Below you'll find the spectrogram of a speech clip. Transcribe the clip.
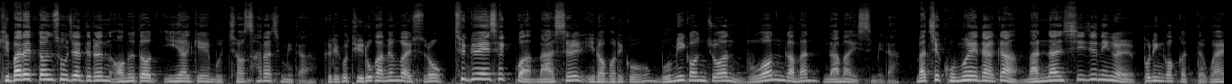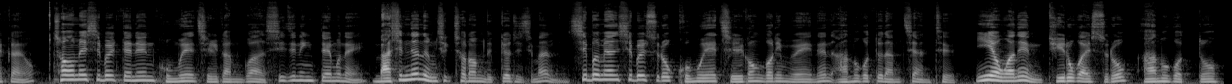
기발했던 소재들은 어느덧 이야기에 묻혀 사라집니다. 그리고 뒤로 가면 갈수록 특유의 색과 맛을 잃어버리고 무미건조한 무언가만 남아 있습니다. 마치 고무에다가 맛난 시즈닝을 뿌린 것 같다고 할까요? 처음에 씹을 때는 고무의 질감과 시즈닝 때문에 맛있는 음식처럼 느껴지지만 씹으면 씹을수록 고무의 질겅거림 외에는 아무것도 남지 않듯 이 영화는 뒤로 갈수록 아무것도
